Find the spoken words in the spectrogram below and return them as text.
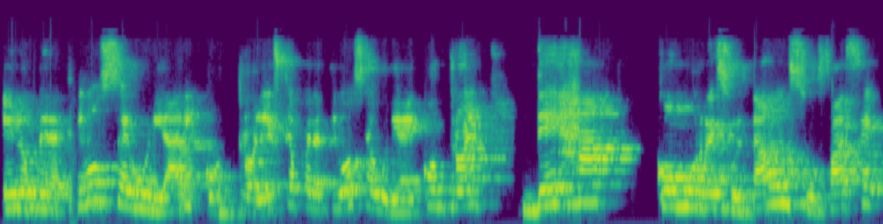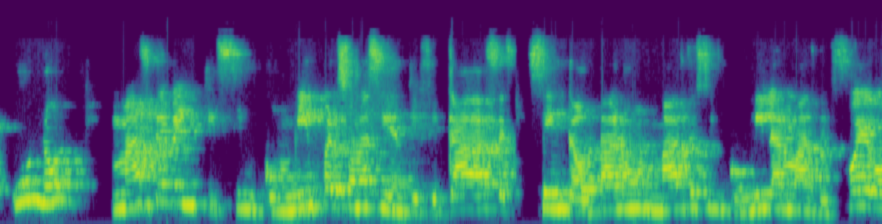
el operativo seguridad y control. Este operativo seguridad y control deja como resultado en su fase 1 más de 25 mil personas identificadas, se incautaron más de 5 mil armas de fuego.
